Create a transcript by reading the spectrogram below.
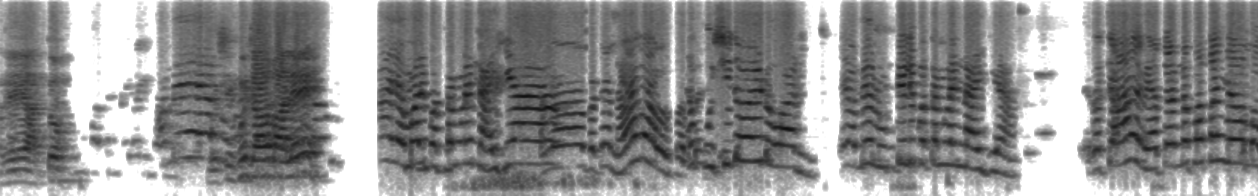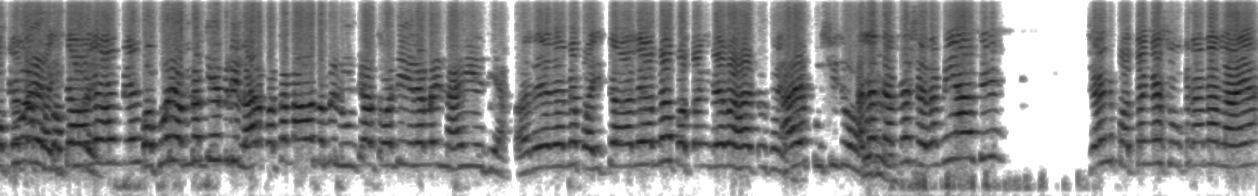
અરે, આ તો અમે ડોશી હું જવાબ આલે? અમારી પતંગ લઈને આવી ગયા બધા ના લાવો પતંગ. પૂછી દો એ ડોવાની એ અમે લૂંટેલી પતંગ લઈને આવી ગયા તો ચાલે તો એમને પતંગ લેવા બપોરે અમને કે પેલી લાલ પતંગ આવે તમે લૂંટ્યા તો એને લઈને આવી ગયા અરે મેં પૈસા એમને પતંગ લેવા હાટું થઈ. હા એ પૂછી દો. તમને શરમ નહીં આવતી? જઈને પતંગ આ છોકરાના લાયા.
